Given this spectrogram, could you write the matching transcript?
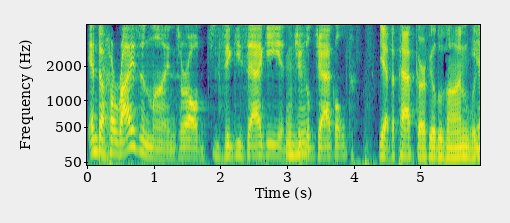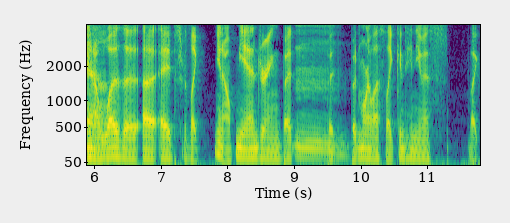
and the horizon lines are all ziggy zaggy and Mm-hmm. jiggle jaggled. Yeah, the path Garfield was on, you Yeah. know, was a, a, a sort of like you know meandering, but Mm. but but more or less like continuous, like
